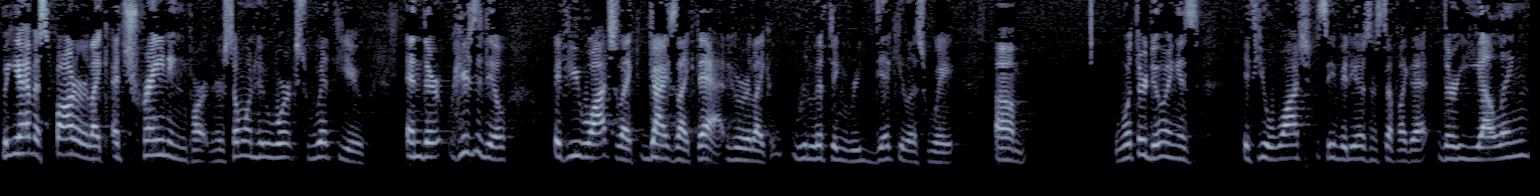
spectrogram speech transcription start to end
but you have a spotter, like a training partner, someone who works with you. And there, here's the deal: if you watch like guys like that who are like lifting ridiculous weight, um, what they're doing is, if you watch, see videos and stuff like that, they're yelling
